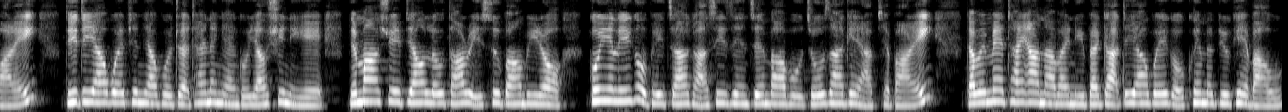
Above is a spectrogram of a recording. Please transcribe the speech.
ပါတယ်။ဒီတရားပွဲဖြစ်မြောက်ဖို့အတွက်ထိုင်းနိုင်ငံကိုရောက်ရှိနေတဲ့မြန်မာရွှေပြောင်းလုပ်သားတွေစုပေါင်းပြီးတော့ကိုရင်လေးကိုဖိတ်ကြားကစီစဉ်ကျင်းပဖို့စ조사ခဲ့တာဖြစ်ပါတယ်။ဒါပေမဲ့ထိုင်းအာဏာပိုင်တွေဘက်ကတရားပွဲကိုခွင့်မပြုခဲ့ပါဘူး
